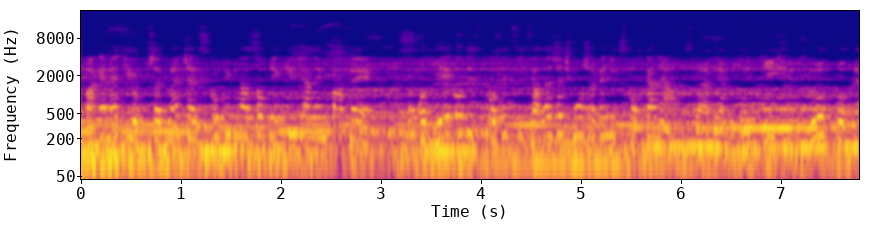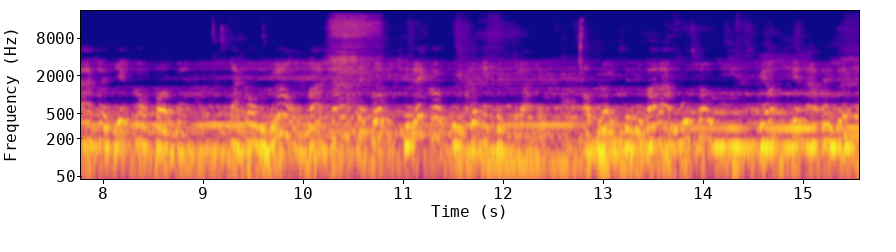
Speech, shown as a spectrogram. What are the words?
Uwagę mediów przed meczem skupił na sobie Kylian Mbappé. Od jego dyspozycji zależeć może wynik spotkania. Stawiam, że dziś pokaże wielką formę. Z taką grą ma szansę pobić rekord zdobytych bramek. Obrońcy rywala muszą dziś wspiąć się na wyżyny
